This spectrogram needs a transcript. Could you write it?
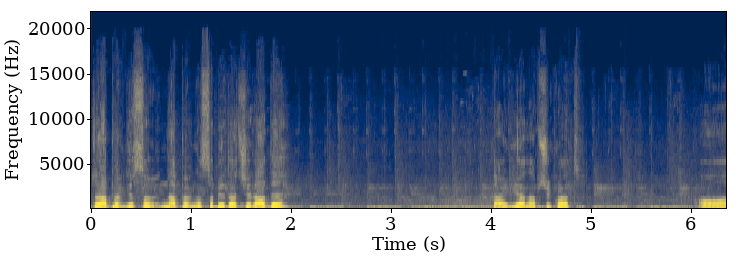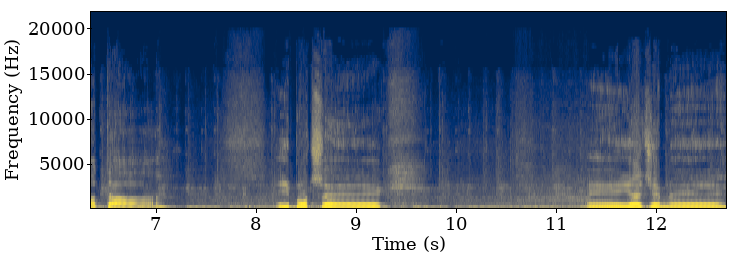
to na, pewno so, na pewno sobie dacie radę. Tak, ja na przykład. O tak. I boczek. I jedziemy.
